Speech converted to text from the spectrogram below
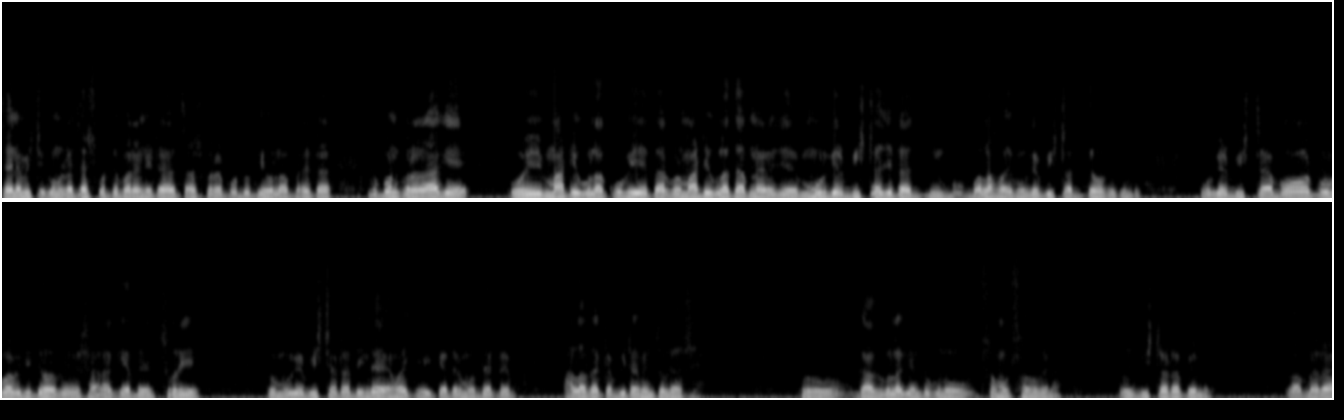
চায়না মিষ্টি কুমড়া চাষ করতে পারেন। এটা চাষ করার পদ্ধতি হলো আপনার এটা রোপণ করার আগে ওই মাটিগুলা কুবিয়ে তারপর মাটিগুলাতে আপনার যে মুরগের বিষটা যেটা বলা হয়, মুরগের বিষটা দিতে হবে কিন্তু। মুরগের বিষটা ভরপুরভাবে দিতে হবে সারা ক্ষেতে ছড়িয়ে। তো মুরগির বিষটাটা দিলে হয় কি, ক্ষেতের মধ্যে একটা আলাদা একটা ভিটামিন চলে আসে। তো গাছগুলা কিন্তু কোনো সমস্যা হবে না ওই বিষটাটা পেলে। তো আপনারা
